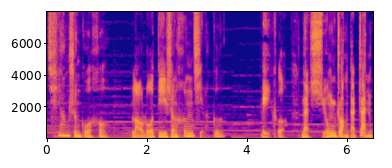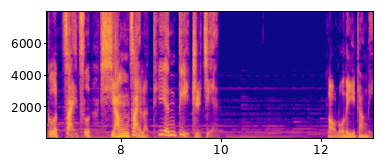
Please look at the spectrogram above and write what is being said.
枪声过后，老罗低声哼起了歌，立刻那雄壮的战歌再次响在了天地之间。老罗的一张脸。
